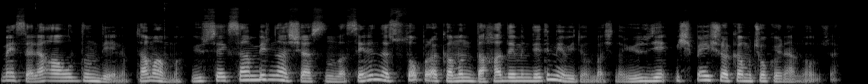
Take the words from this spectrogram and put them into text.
mesela aldın diyelim tamam mı? 181'in aşağısında senin de stop rakamın daha demin dedim ya videonun başında 175 rakamı çok önemli olacak.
